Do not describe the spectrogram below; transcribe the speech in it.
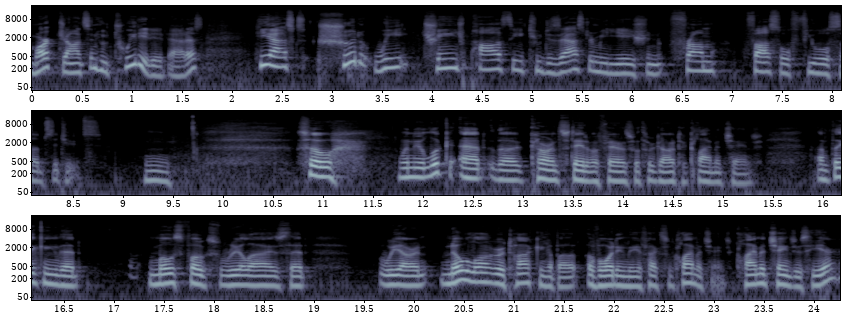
Mark Johnson, who tweeted it at us. He asks Should we change policy to disaster mediation from fossil fuel substitutes? Mm. So, when you look at the current state of affairs with regard to climate change, I'm thinking that most folks realize that we are no longer talking about avoiding the effects of climate change. Climate change is here.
